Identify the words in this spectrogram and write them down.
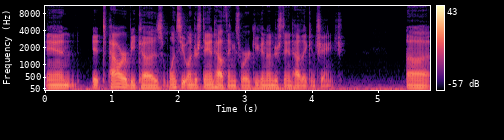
and it's power because once you understand how things work, you can understand how they can change. Uh,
